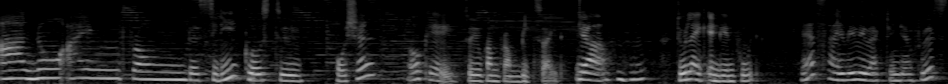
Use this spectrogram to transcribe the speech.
Uh, no, I'm from the city close to ocean. Okay. So you come from beach side. Yeah. hmm Do you like Indian food? Yes, I really liked Indian foods.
